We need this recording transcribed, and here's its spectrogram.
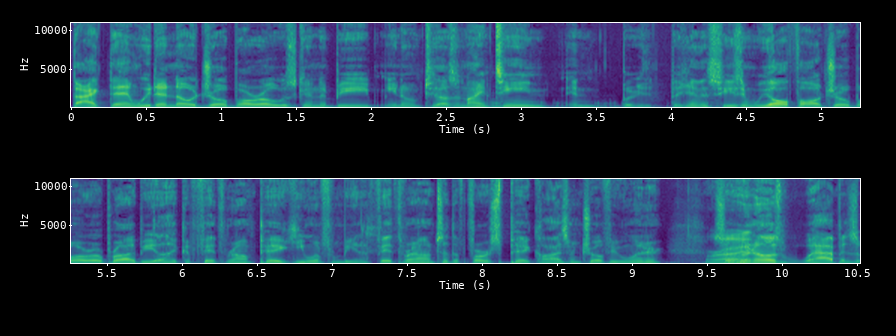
back then we didn't know Joe Burrow was going to be. You know, 2019 in be- beginning of the season, we all thought Joe Burrow would probably be like a fifth round pick. He went from being a fifth round to the first pick Heisman Trophy winner. So who knows what happens?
